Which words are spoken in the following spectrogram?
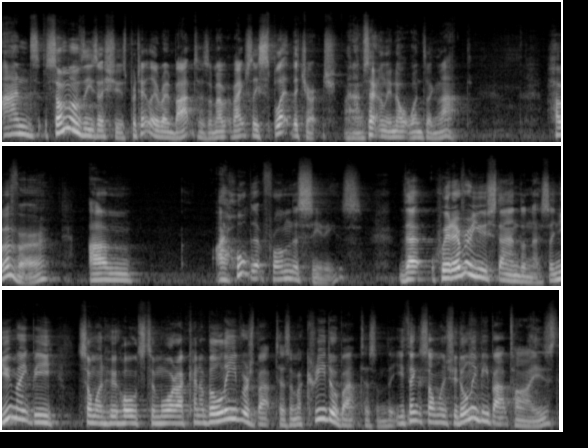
And some of these issues, particularly around baptism, have actually split the church, and I'm certainly not wanting that. However, um, I hope that from this series, that wherever you stand on this, and you might be someone who holds to more a kind of believer's baptism, a credo baptism, that you think someone should only be baptized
